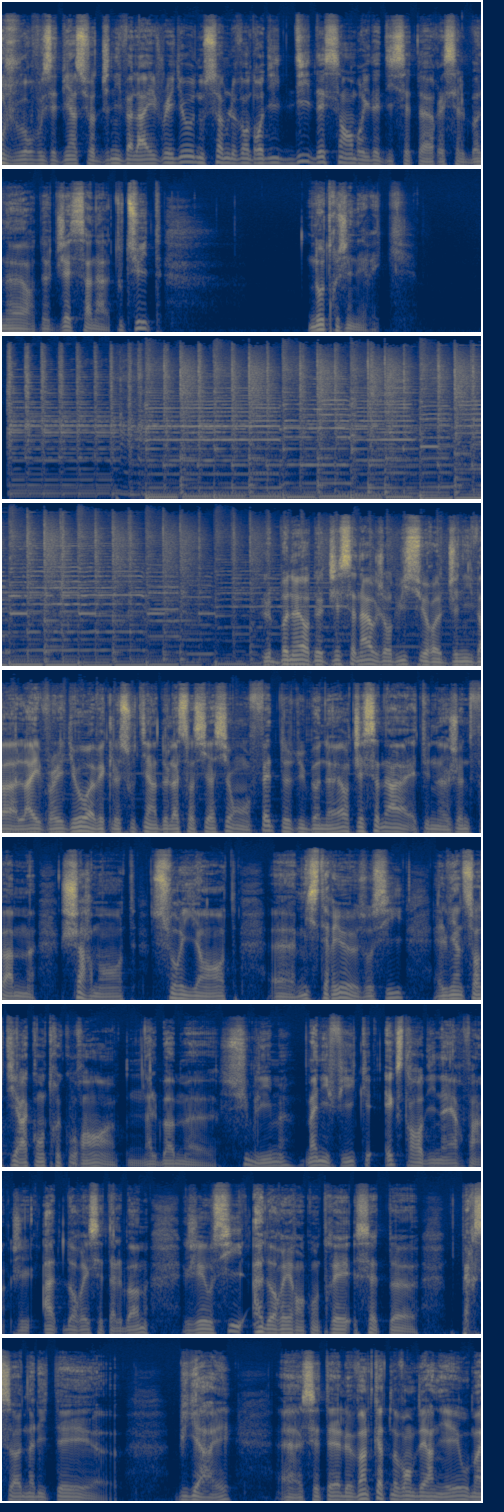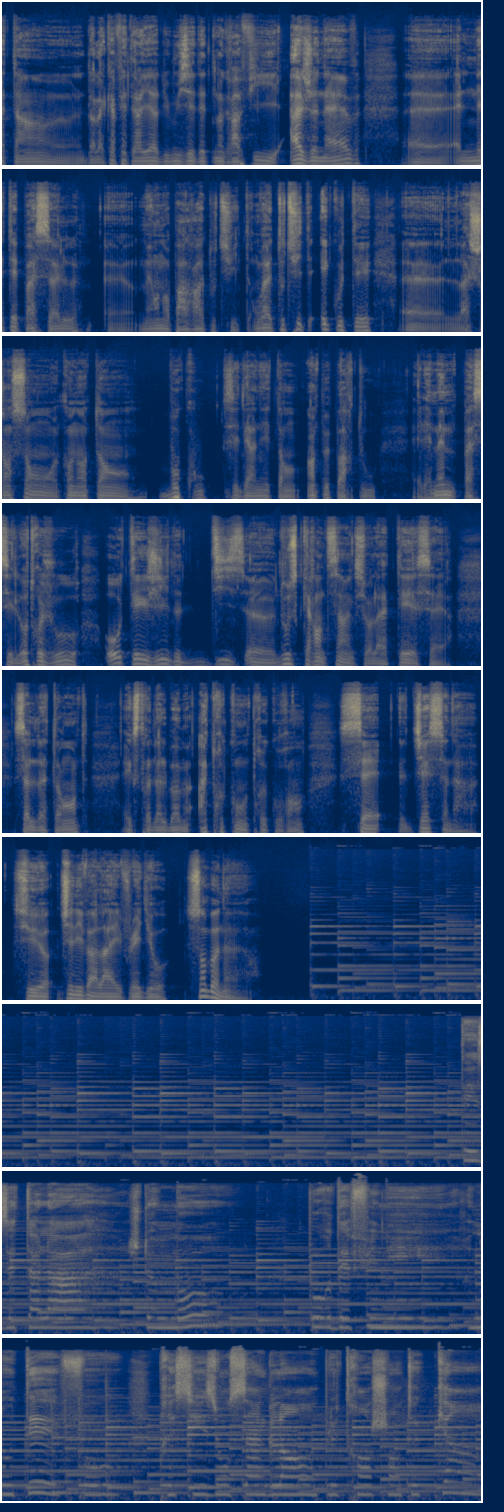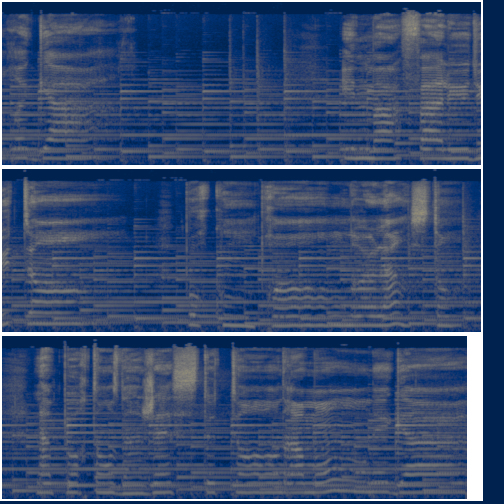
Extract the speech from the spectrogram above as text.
Bonjour, vous êtes bien sur Geneva Live Radio. Nous sommes le vendredi 10 décembre, il est 17h et c'est le bonheur de Jessana. Tout de suite, notre générique. Le bonheur de Jessana aujourd'hui sur Geneva Live Radio avec le soutien de l'association Fête du Bonheur. Jessana est une jeune femme charmante, souriante, euh, mystérieuse aussi. Elle vient de sortir à contre-courant un album euh, sublime, magnifique, extraordinaire. Enfin, j'ai adoré cet album. J'ai aussi adoré rencontrer cette euh, personnalité bigarrée. C'était le 24 novembre dernier, au matin, dans la cafétéria du musée d'ethnographie à Genève. Elle n'était pas seule, mais on en parlera tout de suite. On va tout de suite écouter la chanson qu'on entend beaucoup ces derniers temps, un peu partout. Elle est même passée l'autre jour au TJ de 1245 sur la TSR, salle d'attente extrait d'album Atre contre courant, c'est Jessana sur Geneva Live Radio, son bonheur. des étalages de mots pour définir nos défauts, précision cinglante, plus tranchante qu'un regard. Il m'a fallu du temps pour comprendre l'instant, l'importance d'un geste tendre à mon égard.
